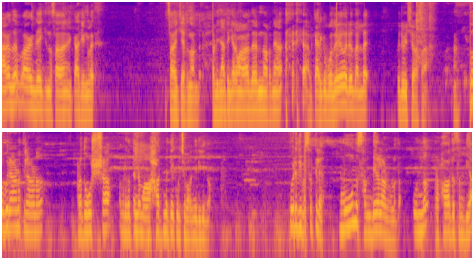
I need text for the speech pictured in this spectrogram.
അത് ആഗ്രഹിക്കുന്ന സാധന കാര്യങ്ങൾ സഹായിച്ചിരുന്നുണ്ട്. പടിഞ്ഞാറ്റിങ്കര മഹാദേവൻ എന്ന് പറഞ്ഞ ആൾക്കാർക്ക് പൊതുവേ ഒരു നല്ല ഒരു വിശ്വാസമാണ്. ഗോപുരാണത്തിലാണ് ശിവപുരാണത്തിലാണ് പ്രദോഷ വ്രതത്തിന്റെ മാഹാത്മ്യത്തെക്കുറിച്ച് പറഞ്ഞിരിക്കുന്നത്. ഒരു ദിവസത്തിൽ മൂന്ന് സന്ധ്യകളാണുള്ളത്. ഒന്ന് പ്രഭാത സന്ധ്യ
